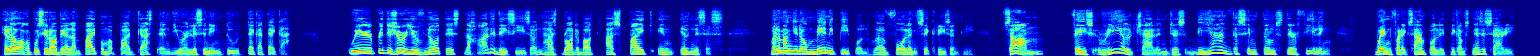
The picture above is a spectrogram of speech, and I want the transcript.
Hello, ako po si Robbie Alampay, Puma Podcast, and you are listening to Teka Teka. We're pretty sure you've noticed the holiday season has brought about a spike in illnesses. Malamang you know many people who have fallen sick recently. Some face real challenges beyond the symptoms they're feeling. When, for example, it becomes necessary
